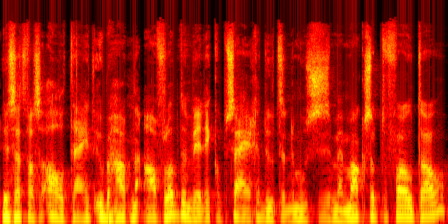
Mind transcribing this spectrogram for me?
Dus dat was altijd. Überhaupt na afloop. Dan werd ik opzij geduwd en dan moesten ze met Max op de foto.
